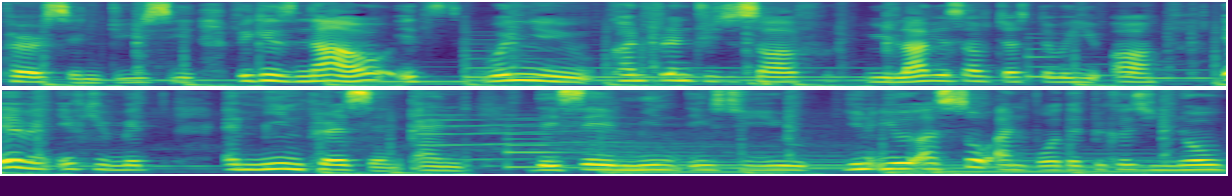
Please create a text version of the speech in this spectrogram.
person? Do you see because now it's when you confident with yourself, you love yourself just the way you are, even if you meet a mean person and they say mean things to you, you you are so unbothered because you know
